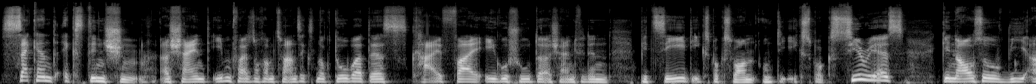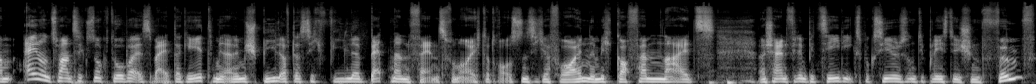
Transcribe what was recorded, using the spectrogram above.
Second Extinction erscheint ebenfalls noch am 20. Oktober. Der Sci-Fi Ego-Shooter erscheint für den PC, die Xbox One und die Xbox Series. Genauso wie am 21. Oktober es weitergeht mit einem Spiel, auf das sich viele Batman-Fans von euch da draußen sich erfreuen, nämlich Gotham Knights. Erscheint für den PC, die Xbox Series und die PlayStation 5.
